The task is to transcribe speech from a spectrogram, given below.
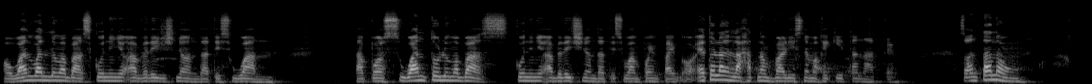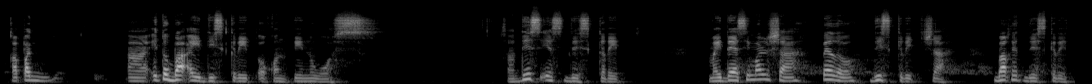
O 1-1 lumabas, kunin yung average nun, that is 1. Tapos 1 to lumabas, kunin yung average nun, that is 1.5. O, ito lang lahat ng values na makikita natin. So, ang tanong, kapag uh, ito ba ay discrete o continuous? So, this is discrete. May decimal siya, pero discrete siya. Bakit discrete?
